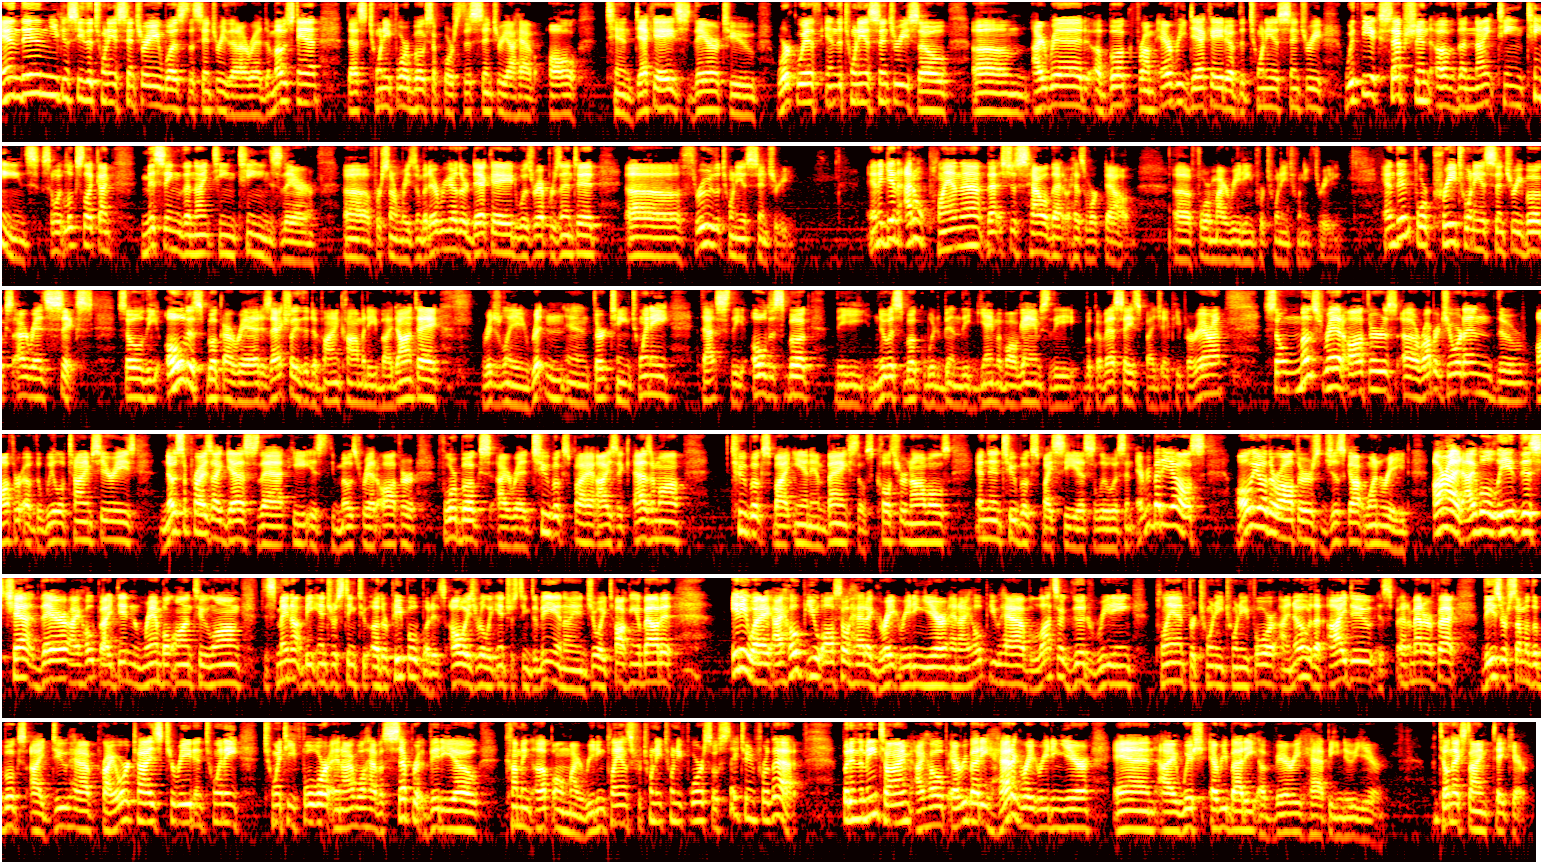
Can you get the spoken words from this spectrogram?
And then you can see the 20th century was the century that I read the most in. That's 24 books. Of course, this century I have all 10 decades there to work with in the 20th century. So um, I read a book from every decade of the 20th century, with the exception of the 19 teens. So it looks like I'm missing the 19 teens there uh, for some reason, but every other decade was represented uh, through the 20th century. And again, I don't plan that. That's just how that has worked out uh, for my reading for 2023. And then for pre 20th century books, I read six. So the oldest book I read is actually The Divine Comedy by Dante, originally written in 1320. That's the oldest book. The newest book would have been The Game of All Games, the book of essays by J.P. Pereira. So, most read authors uh, Robert Jordan, the author of the Wheel of Time series. No surprise, I guess, that he is the most read author. Four books. I read two books by Isaac Asimov, two books by Iain M. Banks, those culture novels, and then two books by C.S. Lewis. And everybody else all the other authors just got one read. All right, I will leave this chat there. I hope I didn't ramble on too long. This may not be interesting to other people, but it's always really interesting to me, and I enjoy talking about it. Anyway, I hope you also had a great reading year, and I hope you have lots of good reading planned for 2024. I know that I do. As a matter of fact, these are some of the books I do have prioritized to read in 2024, and I will have a separate video coming up on my reading plans for 2024, so stay tuned for that. But in the meantime, I hope everybody had a great reading year, and I wish everybody a very happy new year. Until next time, take care.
